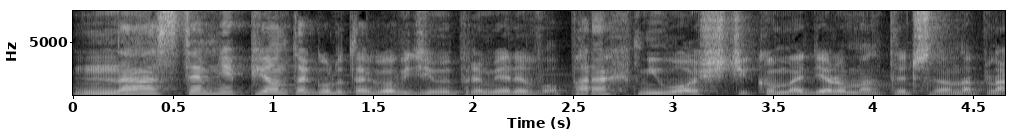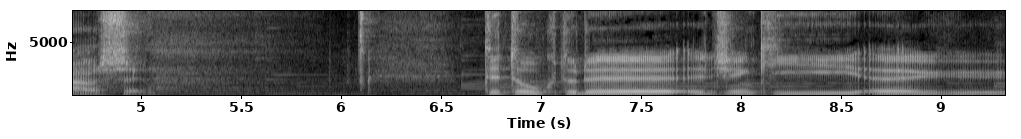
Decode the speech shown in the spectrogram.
Następnie 5 lutego widzimy premierę w Oparach Miłości, komedia romantyczna na planszy. Tytuł, który dzięki yy,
